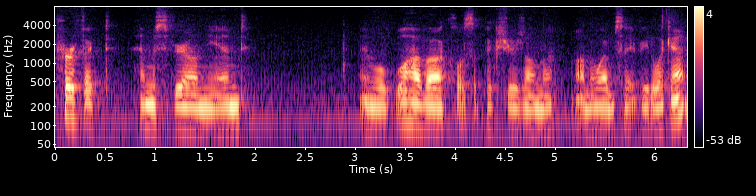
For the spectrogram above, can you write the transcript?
perfect hemisphere on the end. And we'll, we'll have uh, close-up pictures on the, on the website for you to look at.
